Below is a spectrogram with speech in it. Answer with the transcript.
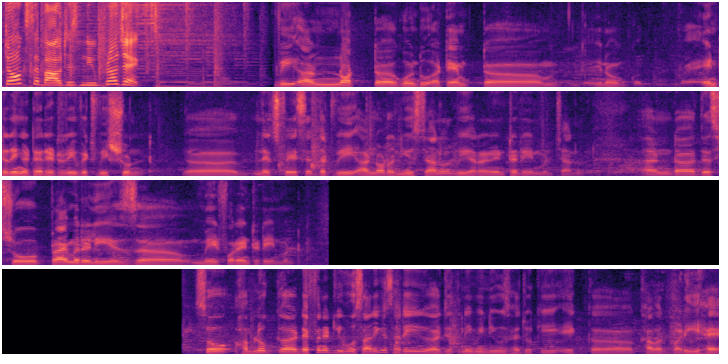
talks about his new project. We are not uh, going to attempt, um, you know, entering a territory which we shouldn't. Uh, let's face it that we are not a news channel, we are an entertainment channel. And uh, this show primarily is uh, made for entertainment. सो so, हम लोग डेफिनेटली वो सारी की सारी जितनी भी न्यूज़ है जो कि एक खबर बड़ी है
